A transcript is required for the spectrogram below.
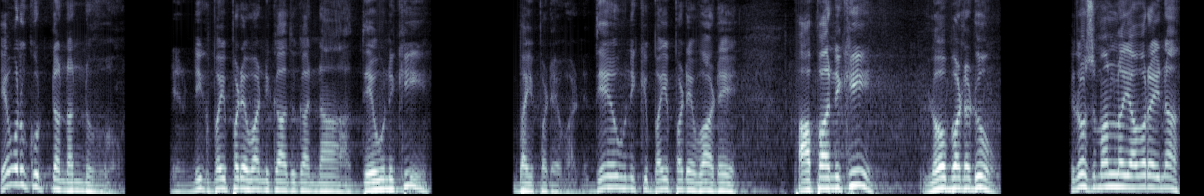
ఏమనుకుంటున్నావు నన్ను? నేను నీకు భయపడేవాడిని కాదుగా నా దేవునికి భయపడేవాడిని. దేవునికి భయపడేవాడే పాపానికి లోబడడు. ఈరోజు మనలో ఎవరైనా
